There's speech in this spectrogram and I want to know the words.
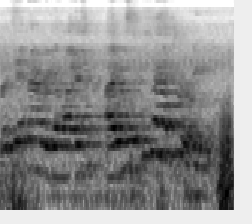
but then I realized I was exaggerating.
